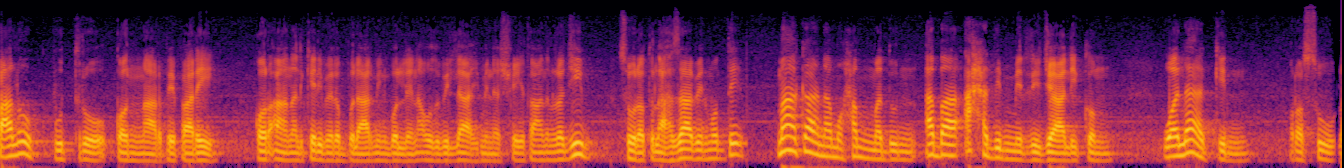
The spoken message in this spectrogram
পালক, পুত্র, কন্যার ব্যাপারে। কোরআন আল করিমে রব্বুল আলমিন বললেন আউদুবিল্লাহমিনা শেতান রাজীব সৌরাতুল আহজাবের মধ্যে, মা কানা মুহাম্মাদুন আবা আহাদিম মির রিজালিকুম, ওয়ালাকিন রসুল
